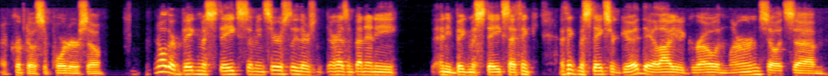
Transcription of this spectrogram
a crypto supporter. So no other big mistakes. I mean, seriously, there's there hasn't been any any big mistakes. I think I think mistakes are good. They allow you to grow and learn. So it's um,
